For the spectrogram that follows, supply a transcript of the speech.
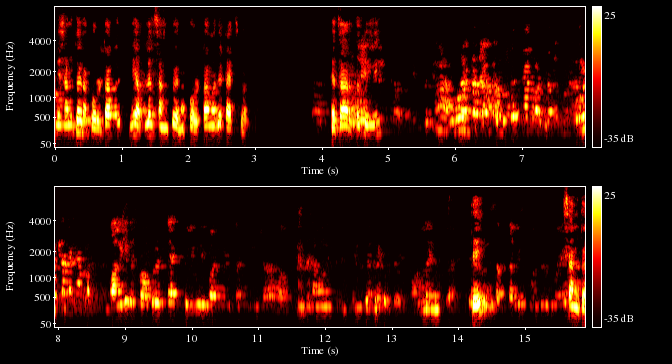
मी सांगतोय ना कोर्टामध्ये मी आपल्याला सांगतोय ना कोर्टामध्ये टॅक्स भरतो. याचा अर्थ तुम्ही ते सांगतो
